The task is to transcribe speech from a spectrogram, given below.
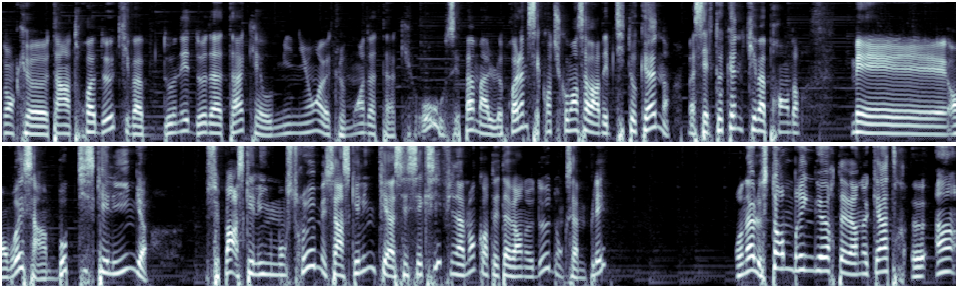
Donc, tu as un 3-2 qui va donner 2 d'attaque au mignon avec le moins d'attaque. Oh, c'est pas mal. Le problème, c'est quand tu commences à avoir des petits tokens, bah, c'est le token qui va prendre. Mais en vrai, c'est un beau petit scaling. C'est pas un scaling monstrueux, mais c'est un scaling qui est assez sexy finalement quand t'es Taverne 2, donc ça me plaît. On a le Stormbringer Taverne 4, 1,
